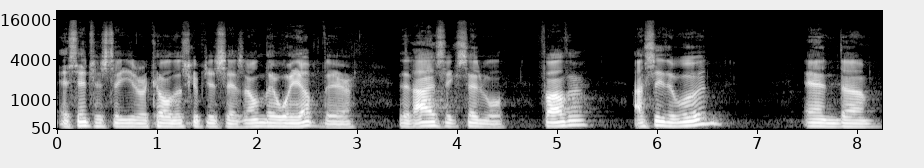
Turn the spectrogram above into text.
It's interesting, you recall the scripture says, on their way up there, that Isaac said, Well, Father, I see the wood, and um,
